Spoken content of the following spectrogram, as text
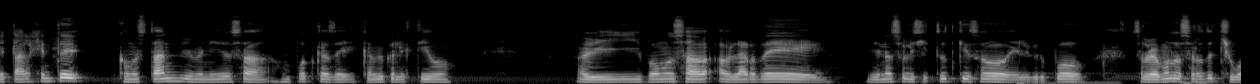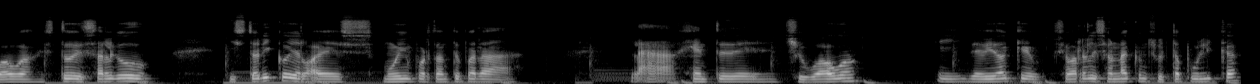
¿Qué tal gente? ¿Cómo están? Bienvenidos a un podcast de Cambio Colectivo. Hoy vamos a hablar de, una solicitud que hizo el grupo Salvemos los Cerros de Chihuahua. Esto es algo histórico y a la vez muy importante para la gente de Chihuahua y debido a que se va a realizar una consulta pública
